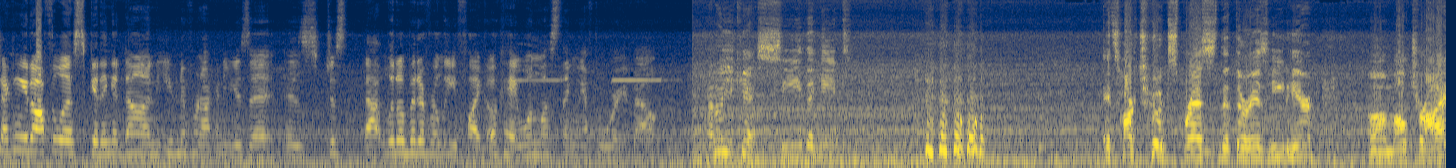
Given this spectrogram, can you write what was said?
checking it off the list getting it done even if we're not going to use it is just that little bit of relief like okay one less thing we have to worry about I know you can't see the heat it's hard to express that there is heat here um, I'll try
